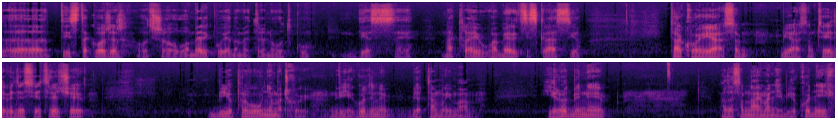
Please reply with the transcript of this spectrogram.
E, ti si također otišao u Ameriku u jednom trenutku gdje se na kraju u Americi skrasio. Tako je, ja sam, ja sam te 93. bio prvo u Njemačkoj dvije godine. Ja tamo imam i rodbine, mada sam najmanje bio kod njih.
